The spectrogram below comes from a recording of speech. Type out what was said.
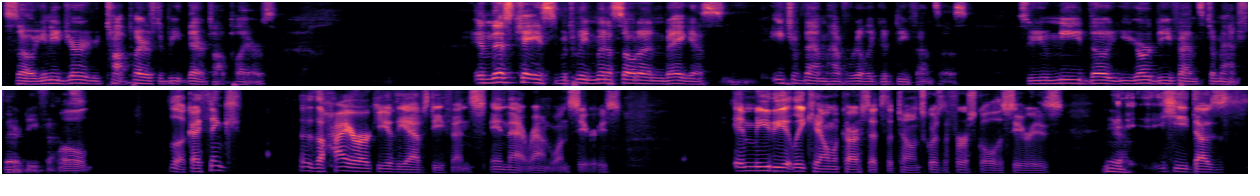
So you need your, your top players to beat their top players. In this case, between Minnesota and Vegas, each of them have really good defenses. So you need the your defense to match their defense. Well, look, I think the hierarchy of the Avs defense in that round one series. Immediately, Cale Makar sets the tone, scores the first goal of the series. yeah, He does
